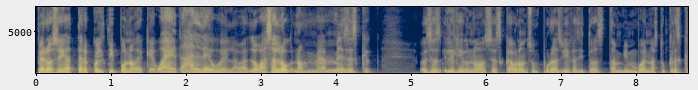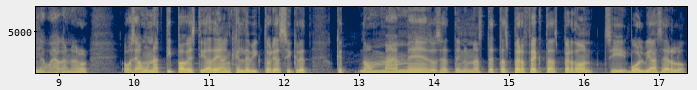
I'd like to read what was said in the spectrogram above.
Pero seguía terco el tipo, ¿no? De que, güey, dale, güey, lo vas a lograr. No mames, es que y le dije, no seas cabrón, son puras viejas y todas están bien buenas. ¿Tú crees que le voy a ganar? O sea, una tipa vestida de ángel de Victoria's Secret que no mames, o sea, tenía unas tetas perfectas, perdón, sí, volví a hacerlo.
